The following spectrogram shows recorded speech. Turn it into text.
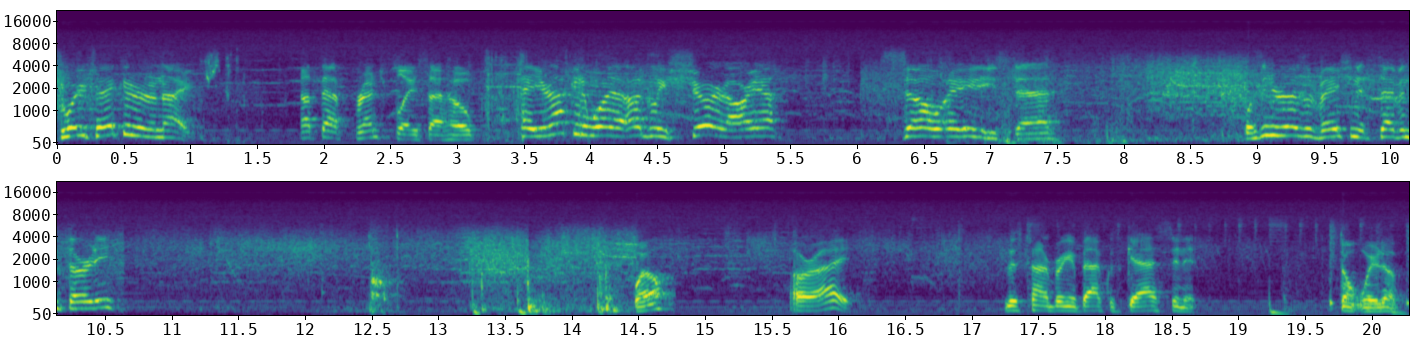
So where are you taking her tonight? Not that French place, I hope. Hey, you're not gonna wear that ugly shirt, are you? So 80s, Dad. Wasn't your reservation at 7.30? Well? All right. This time bring it back with gas in it. Don't wait up.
